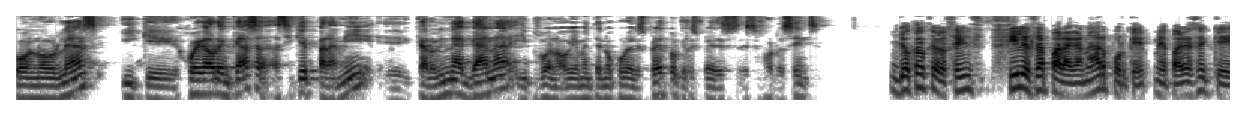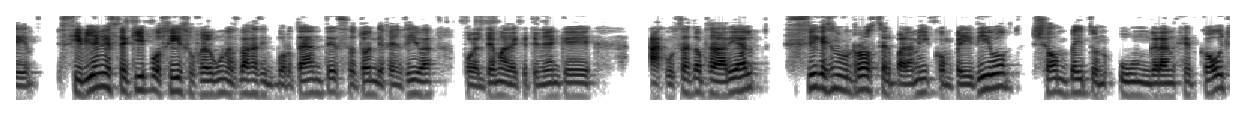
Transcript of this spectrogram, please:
con Orleans y que juega ahora en casa. Así que para mí, eh, Carolina gana y, pues bueno, obviamente no cubre el spread porque el spread es, es for the Saints. Yo creo que los Saints sí les da para ganar porque me parece que, si bien este equipo sí sufrió algunas bajas importantes, sobre todo en defensiva, por el tema de que tenían que ajustar top salarial, sigue siendo un roster para mí competitivo. Sean Payton, un gran head coach,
